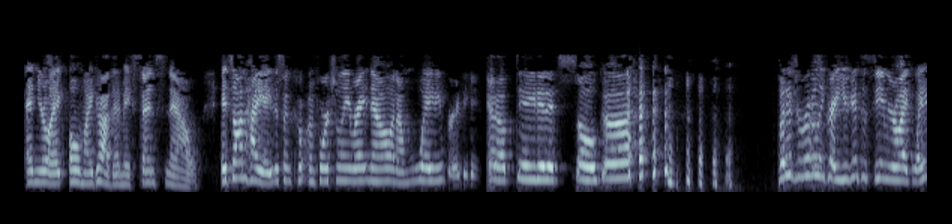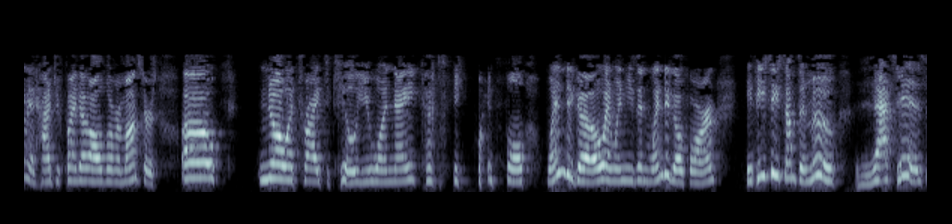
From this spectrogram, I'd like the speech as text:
And you're like, oh my god, that makes sense now. It's on hiatus, unfortunately, right now, and I'm waiting for it to get updated. It's so good. but it's really great. You get to see him, you're like, wait a minute, how'd you find out all of are monsters? Oh, Noah tried to kill you one night because he went full Wendigo, and when he's in Wendigo form, if he sees something move, that's his.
